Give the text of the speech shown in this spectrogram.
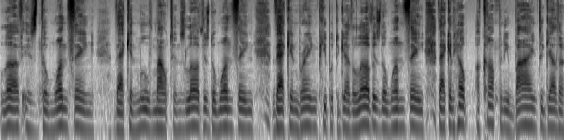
Love is the one thing that can move mountains. Love is the one thing that can bring people together. Love is the one thing that can help a company bind together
